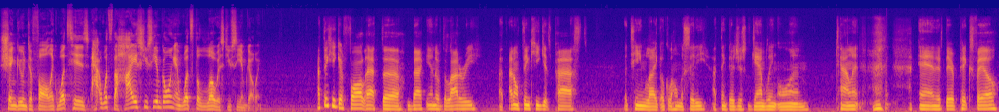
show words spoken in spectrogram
Sengun to fall. Like, what's his, how, what's the highest you see him going, and what's the lowest you see him going? I think he could fall at the back end of the lottery. I, I don't think he gets past a team like Oklahoma City. I think they're just gambling on talent. and if their picks fail,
